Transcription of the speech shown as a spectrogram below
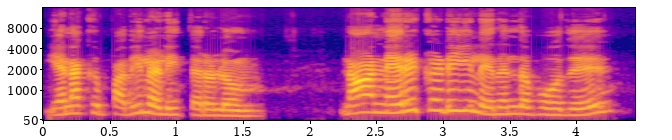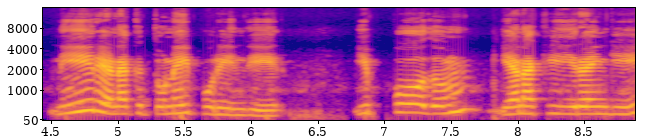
எனக்கு பதிலளித்தருளும். நான் நெருக்கடியில் இருந்தபோது நீர் எனக்கு துணை புரிந்தீர். இப்போதும் எனக்கு இறங்கி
